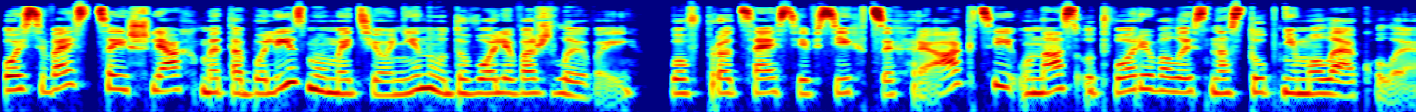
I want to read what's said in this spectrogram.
Ось весь цей шлях метаболізму метіоніну доволі важливий, бо в процесі всіх цих реакцій у нас утворювались наступні молекули.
